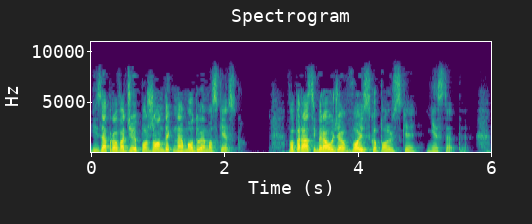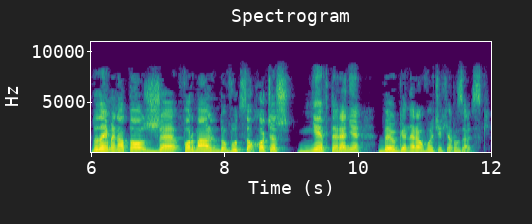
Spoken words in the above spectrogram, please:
i zaprowadziły porządek na modłę moskiewską. W operacji brało udział wojsko polskie, niestety. Dodajmy na to, że formalnym dowódcą, chociaż nie w terenie, był generał Wojciech Jaruzelski.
